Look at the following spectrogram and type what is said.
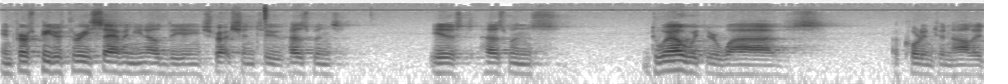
In 1 Peter 3 7, you know, the instruction to husbands is husbands, dwell with your wives according to knowledge,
